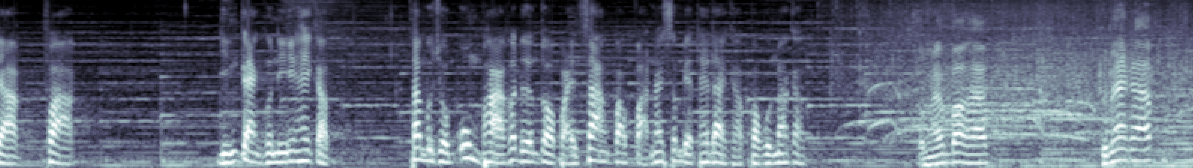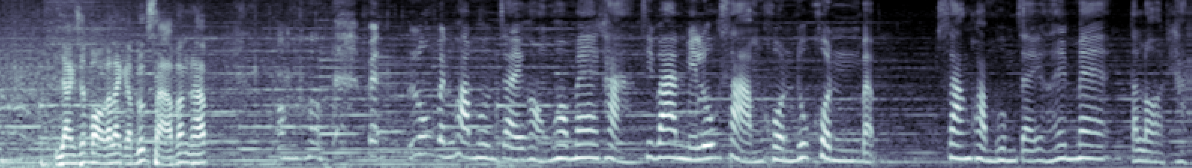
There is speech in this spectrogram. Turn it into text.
อยากฝากหญิงแก่งคนนี้ให้กับท่านผู้ชมอุ้มพาเขาเดินต่อไปสร้างความฝันให้สำเร็จให้ได้ครับ ขอบคุณมากครับ ผมครับพ่อครับ คุณแม่ครับ อยากจะบอกอะไรกับลูกสาวบ้างครับ อ๋อเป็นลูกเป็นความภูมิใจของพ่อแม่ค่ะ ที่บ้านมีลูกสามคนทุกคนแบบสร้างความภูมิใจให้แม่ตลอดค่ะ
